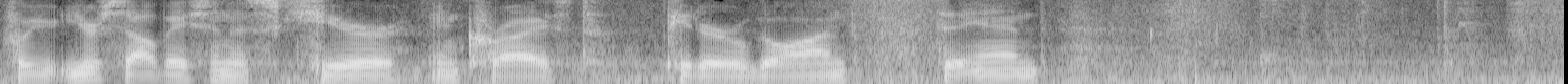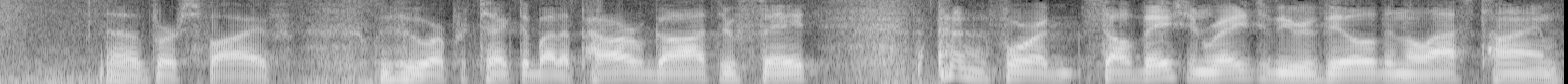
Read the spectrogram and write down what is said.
For your salvation is secure in Christ. Peter will go on to end uh, verse 5 who are protected by the power of God through faith for a salvation ready to be revealed in the last time.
